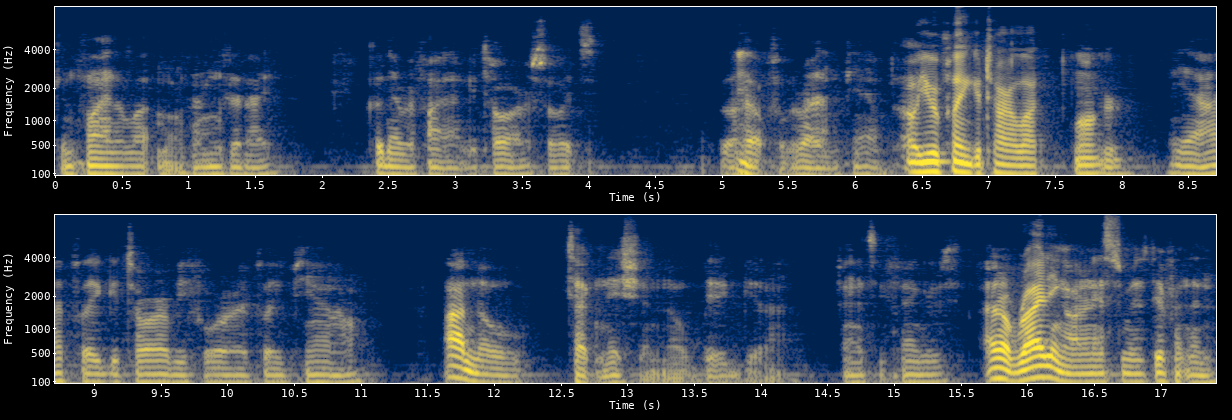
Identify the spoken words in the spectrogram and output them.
Can find a lot more things that I could never find on guitar. So it's real Yeah. helpful to write on the piano. Oh, you were playing guitar a lot longer. Yeah, I played guitar before I played piano. I'm no technician, no big uh, fancy fingers. I know writing on an instrument is different than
